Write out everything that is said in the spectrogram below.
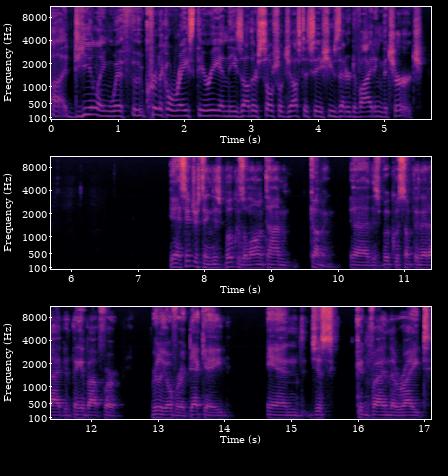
uh, dealing with critical race theory and these other social justice issues that are dividing the church? Yeah, it's interesting. This book was a long time coming. Uh, this book was something that I've been thinking about for really over a decade and just couldn't find the right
